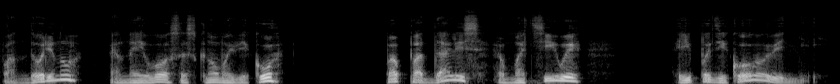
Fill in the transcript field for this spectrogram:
Фандорину на его сыскном веку попадались мотивы и подиковинней.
